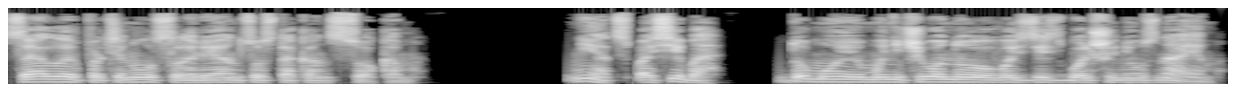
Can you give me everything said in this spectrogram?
Сайлор протянул Соларианцу стакан с соком. «Нет, спасибо. Думаю, мы ничего нового здесь больше не узнаем».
